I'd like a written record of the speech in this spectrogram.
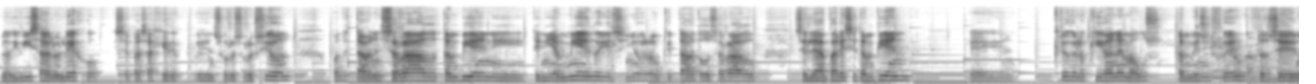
lo divisa a lo lejos, ese pasaje de- en su resurrección, cuando estaban encerrados también y tenían miedo y el Señor, aunque estaba todo cerrado, se le aparece también. Eh, creo que los que iban a Emaús también Sí, fue. Entonces,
